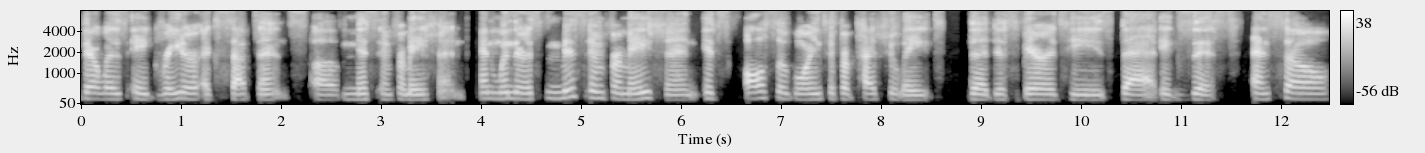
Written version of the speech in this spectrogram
there was a greater acceptance of misinformation. And when there's misinformation, it's also going to perpetuate the disparities that exist. And so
